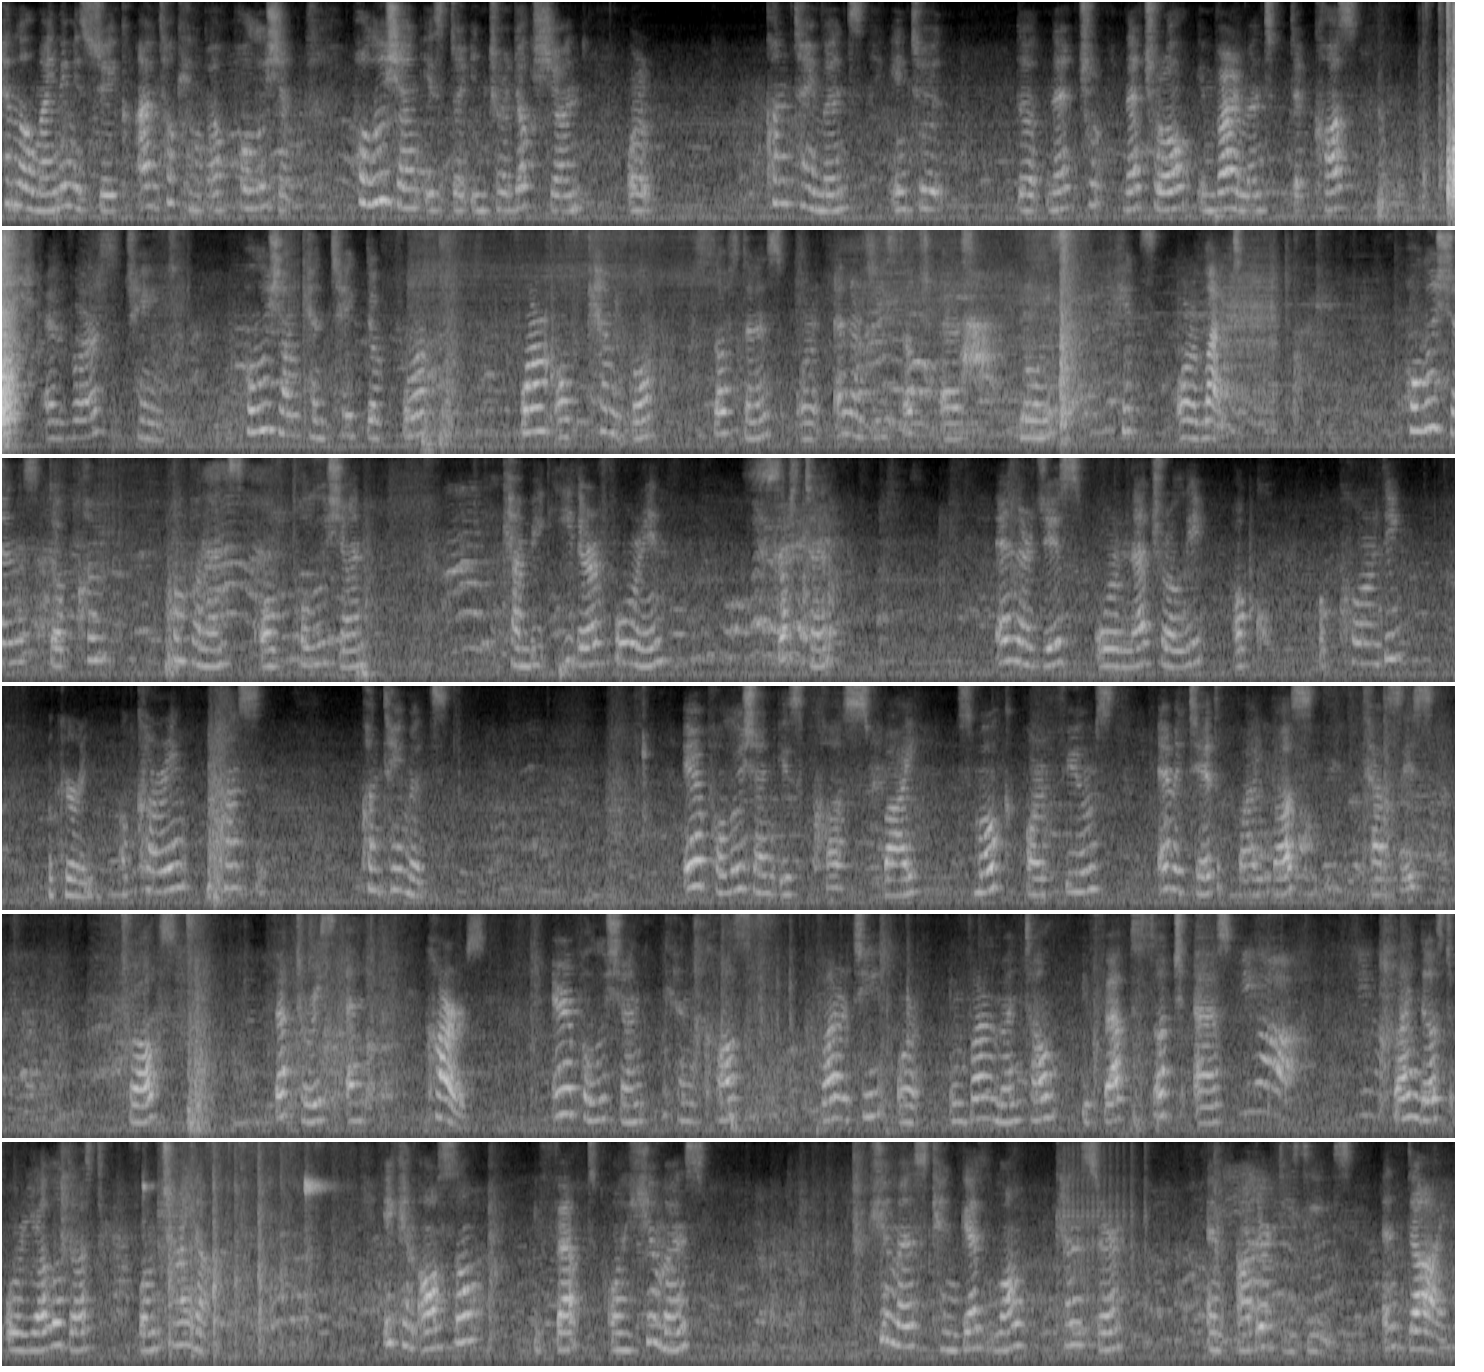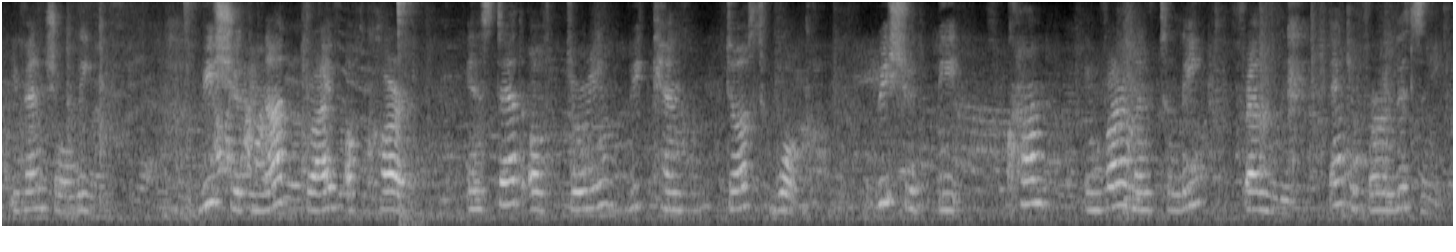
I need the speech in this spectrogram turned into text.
Hello, my name is Jake. I'm talking about pollution. Pollution is the introduction or containment into the natu natural environment that cause adverse change. Pollution can take the form, form of chemical, substance, or energy such as noise, heat, or light. Pollutions, the com components of pollution can be either foreign substance, energies, or naturally occurring, occurring. occurring contaminants. Air pollution is caused by smoke or fumes emitted by bus, taxis, trucks, factories, and cars. Air pollution can cause variety or environmental effects such as flying dust or yellow dust from China. It can also affect on humans. Humans can get lung cancer and other disease and die eventually. We should not drive a car. Instead of driving, we can just walk. We should be environmentally friendly. Thank you for listening.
